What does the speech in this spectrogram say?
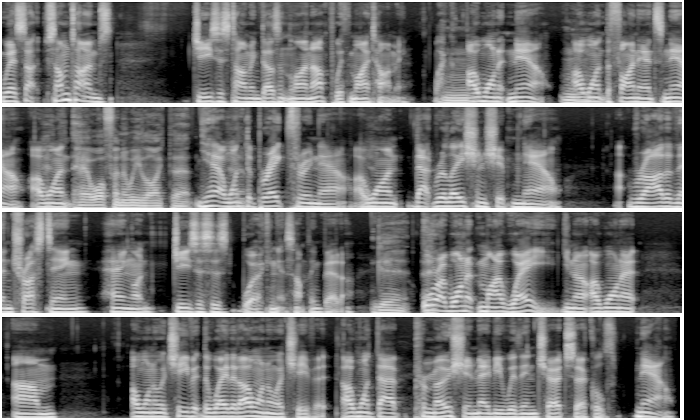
Where so- sometimes Jesus' timing doesn't line up with my timing. Like I want it now. I want the finance now. I want How often are we like that? Yeah, I want the breakthrough now. I want that relationship now uh, rather than trusting, hang on, Jesus is working at something better. Yeah. Or I want it my way. You know, I want it, um, I want to achieve it the way that I want to achieve it. I want that promotion maybe within church circles now.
